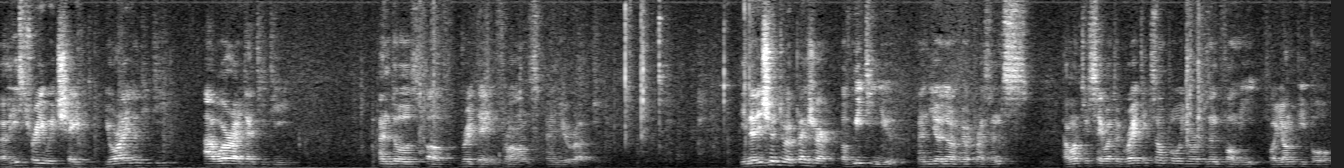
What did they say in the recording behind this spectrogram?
a history which shaped your identity, our identity, and those of Britain, France, and Europe. In addition to the pleasure of meeting you and the honor of your presence, I want to say what a great example you represent for me, for young people,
